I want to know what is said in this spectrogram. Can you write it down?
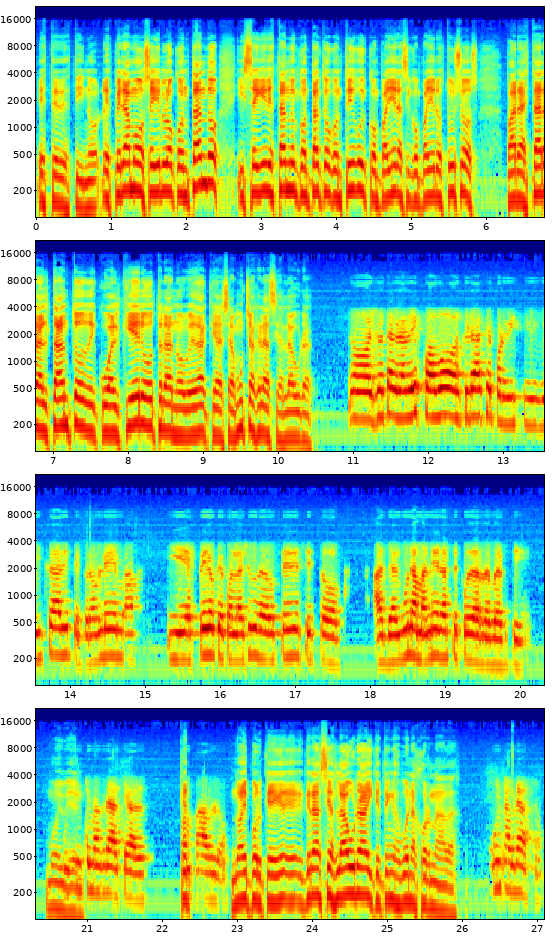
este destino. Esperamos seguirlo contando y seguir estando en contacto contigo y compañeras y compañeros tuyos para estar al tanto de cualquier otra novedad que haya. Muchas gracias, Laura. No, yo te agradezco a vos, gracias por visibilizar este problema y espero que con la ayuda de ustedes esto ah, de alguna manera se pueda revertir. Muy bien. Muchísimas gracias, Juan Pablo. No hay por qué. Gracias, Laura, y que tengas buena jornada. Un abrazo.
